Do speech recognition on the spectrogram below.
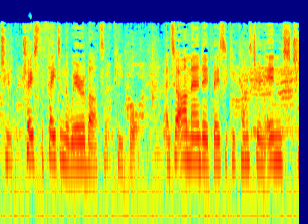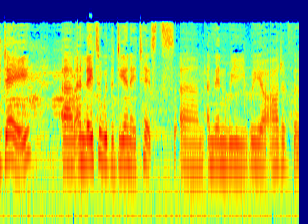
to, trace the fate and the whereabouts of people. And so our mandate basically comes to an end today um, and later with the DNA tests. Um, and then we, we are out of the.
